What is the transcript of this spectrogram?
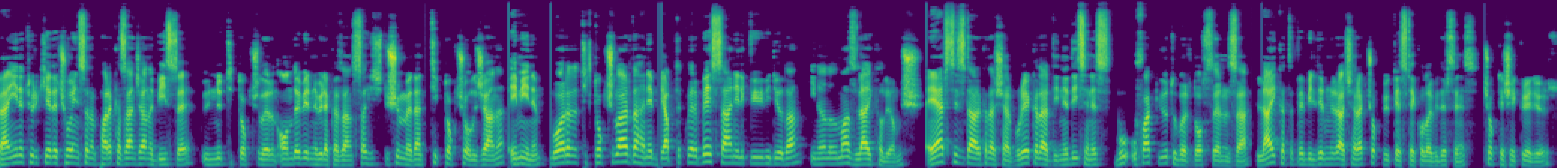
Ben yine Türkiye'de çoğu insanın para kazanacağını bilse, ünlü TikTokçuların onda birini bile kazansa hiç düşünmeden TikTokçu olacağını eminim. Bu arada TikTokçular da hani yaptıkları 5 saniyelik bir videodan inanılmaz like alıyormuş. Eğer siz de arkadaşlar buraya kadar dinlediyseniz bu ufak YouTuber dostlarınıza like atıp ve bildirimleri açarak çok büyük destek olabilirsiniz. Çok teşekkür ediyoruz.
